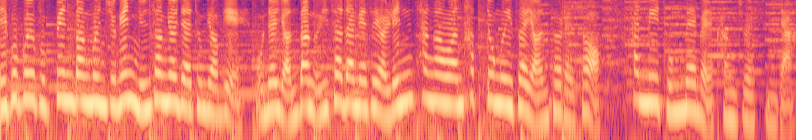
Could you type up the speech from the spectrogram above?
미국을 국빈 방문 중인 윤석열 대통령이 오늘 연방의사당에서 열린 상하원 합동의회 연설에서 한미 동맹을 강조했습니다.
